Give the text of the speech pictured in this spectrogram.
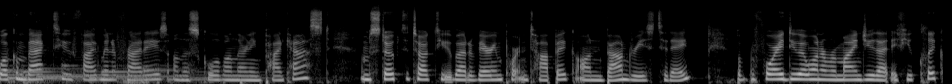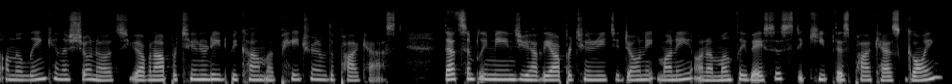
Welcome back to Five Minute Fridays on the School of Unlearning podcast. I'm stoked to talk to you about a very important topic on boundaries today. But before I do, I want to remind you that if you click on the link in the show notes, you have an opportunity to become a patron of the podcast. That simply means you have the opportunity to donate money on a monthly basis to keep this podcast going,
